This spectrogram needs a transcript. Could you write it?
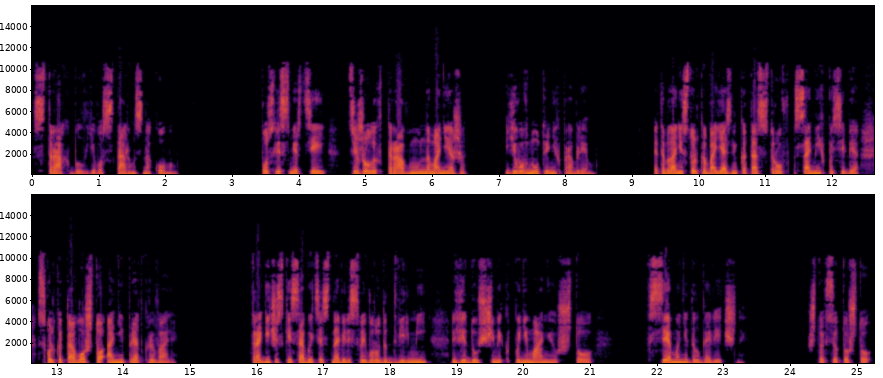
Страх был его старым знакомым. После смертей, тяжелых травм на манеже, его внутренних проблем. Это была не столько боязнь катастроф самих по себе, сколько того, что они приоткрывали. Трагические события становились своего рода дверьми, ведущими к пониманию, что все мы недолговечны, что все то, что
